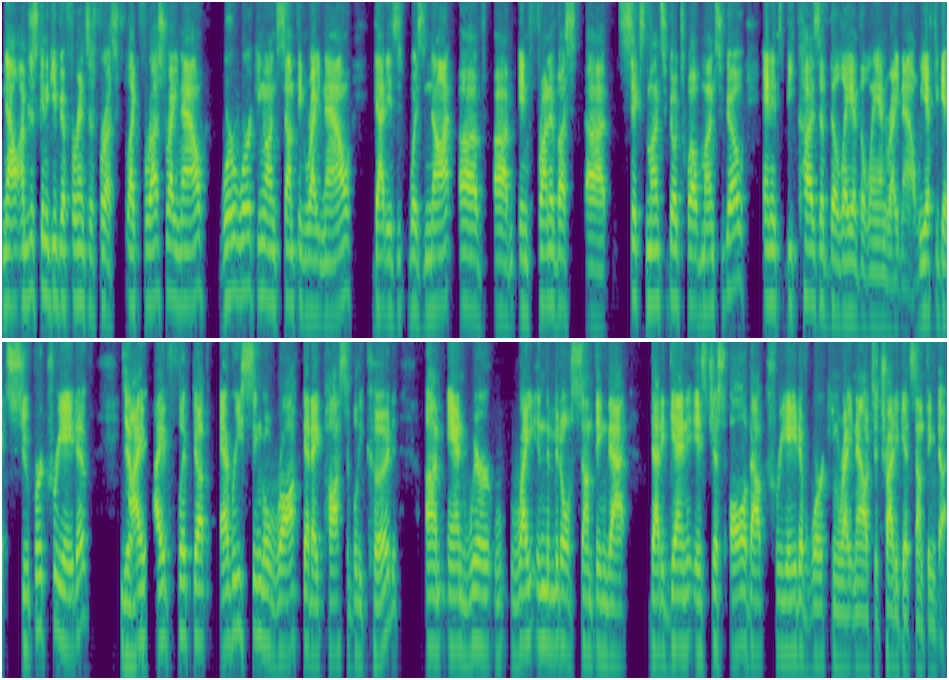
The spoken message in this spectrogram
Now, I'm just going to give you, for instance, for us, like for us right now, we're working on something right now that is was not of um, in front of us uh, six months ago, twelve months ago, and it's because of the lay of the land right now. We have to get super creative. Yeah. I, I've flipped up every single rock that I possibly could, um, and we're right in the middle of something that that again is just all about creative working right now to try to get something done.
